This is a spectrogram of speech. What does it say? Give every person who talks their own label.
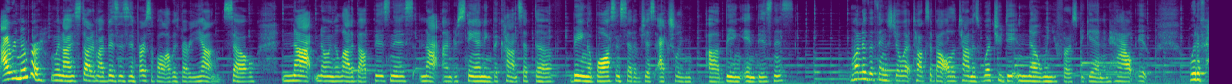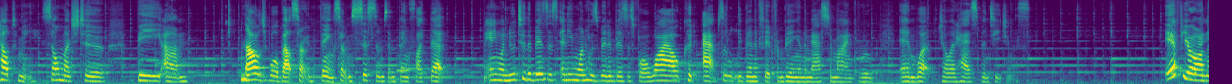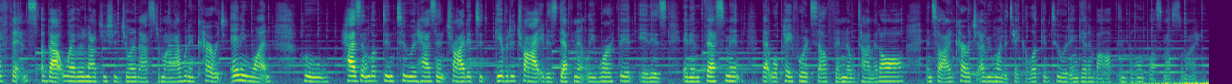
Speaker 1: I remember when I started my business, and first of all, I was very young. So, not knowing a lot about business, not understanding the concept of being a boss instead of just actually uh, being in business. One of the things Joette talks about all the time is what you didn't know when you first began and how it would have helped me so much to be um, knowledgeable about certain things, certain systems and things like that. Anyone new to the business, anyone who's been in business for a while could absolutely benefit from being in the mastermind group and what Joette has been teaching us. If you're on the fence about whether or not you should join Mastermind, I would encourage anyone who hasn't looked into it, hasn't tried it, to give it a try. It is definitely worth it. It is an investment that will pay for itself in no time at all. And so I encourage everyone to take a look into it and get involved in Balloon Boss Mastermind.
